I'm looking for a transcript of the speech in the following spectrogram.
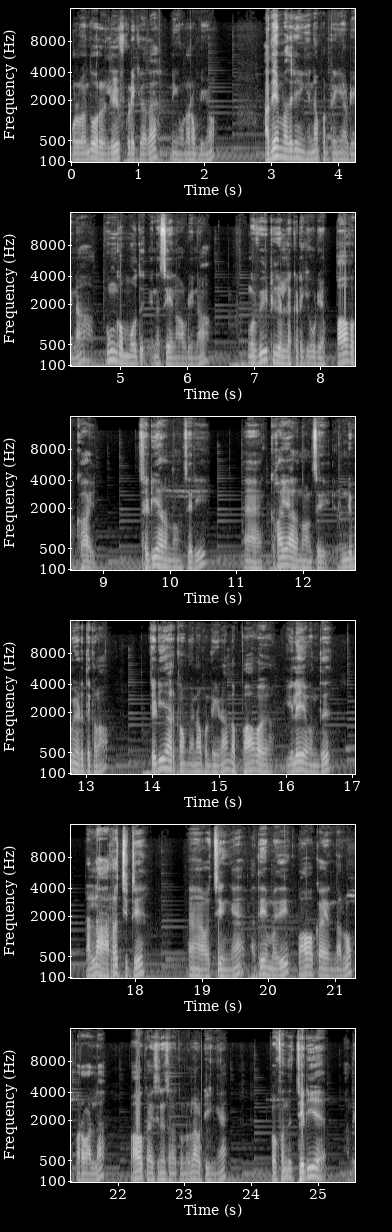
உங்களுக்கு வந்து ஒரு ரிலீஃப் கிடைக்கிறத நீங்கள் உணர முடியும். அதே மாதிரி நீங்கள் என்ன பண்ணுறீங்க அப்படின்னா தூங்கும் போது என்ன செய்யலாம் அப்படின்னா உங்கள் வீட்டுகளில் கிடைக்கக்கூடிய பாவக்காய் செடியாக இருந்தாலும் சரி காயாக இருந்தாலும் சரி ரெண்டுமே எடுத்துக்கலாம். செடியாக இருக்கவங்க என்ன பண்ணுறீங்கன்னா அந்த பாவை இலையை வந்து நல்லா அரைச்சிட்டு வச்சுங்க. அதே மாதிரி பாவக்காய் இருந்தாலும் பரவாயில்ல. பாவக்காய் சின்ன சின்ன துண்டுகளாக வெட்டிங்க இப்போ வந்து செடியை அந்த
